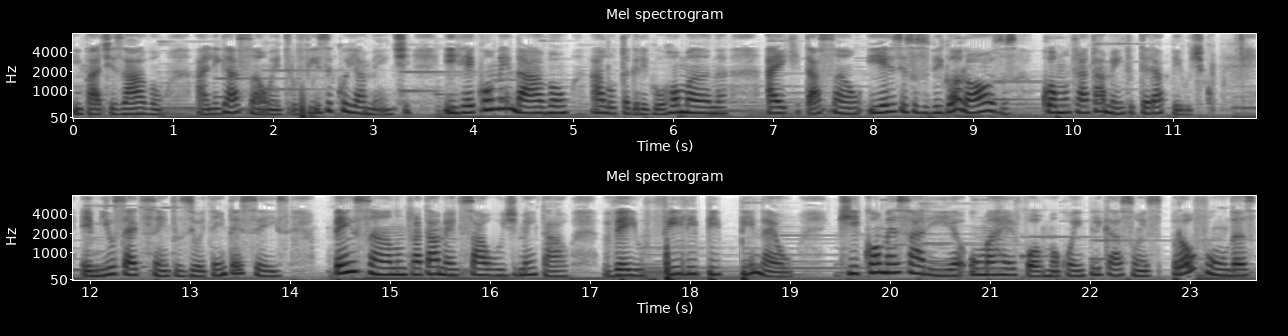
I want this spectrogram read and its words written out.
Enfatizavam a ligação entre o físico e a mente e recomendavam a luta grego-romana, a equitação e exercícios vigorosos como tratamento terapêutico. Em 1786, pensando no tratamento de saúde mental, veio Philippe Pinel, que começaria uma reforma com implicações profundas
